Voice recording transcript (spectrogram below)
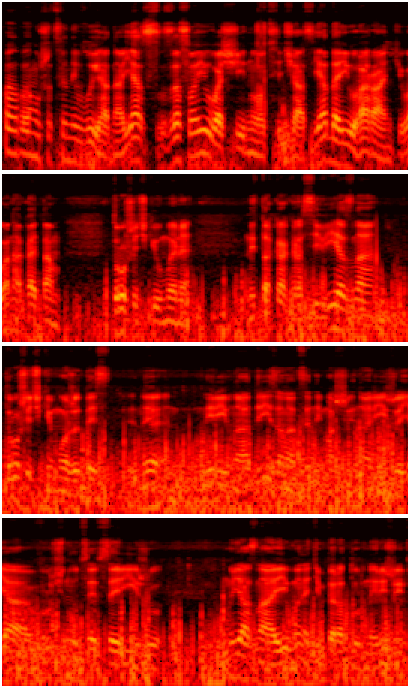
Тому що це не невигідно. Я за свою ващину от зараз я даю гарантію. Вона хай там трошечки у мене не така красивезна, трошечки може десь не, нерівно відрізана, це не машина ріже, я вручну це все ріжу. Ну я знаю, і в мене температурний режим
